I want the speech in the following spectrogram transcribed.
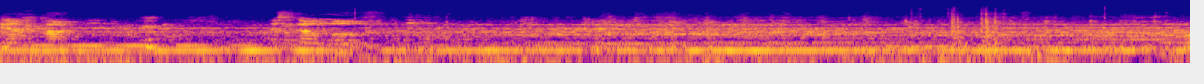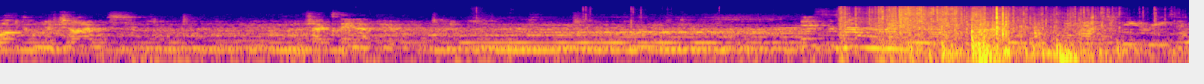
Get out the car. Let's go move. Welcome to join us. I'll try to clean up here. This is on the radio. There has to be a reason.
